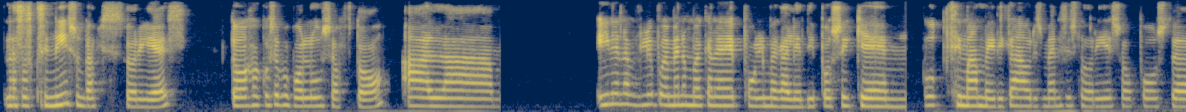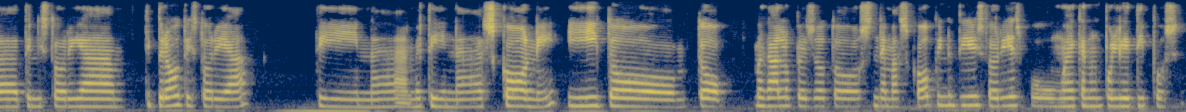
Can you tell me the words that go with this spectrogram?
να σας ξυνήσουν κάποιες ιστορίες. Το έχω ακούσει από πολλούς αυτό, αλλά είναι ένα βιβλίο που εμένα μου έκανε πολύ μεγάλη εντύπωση και που θυμάμαι ειδικά ορισμένες ιστορίες όπως την ιστορία, την πρώτη ιστορία την, ε, με την ε, σκόνη ή το, το μεγάλο πεζό το Cinemaskop είναι δύο ιστορίες που μου έκαναν πολύ εντύπωση.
